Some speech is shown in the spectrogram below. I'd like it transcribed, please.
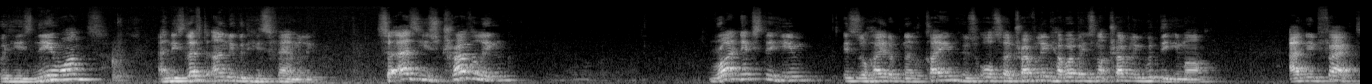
with his near ones, and he's left only with his family. So as he's traveling, right next to him is Zuhair ibn al-Qayn, who's also traveling. However, he's not traveling with the Imam. And in fact,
